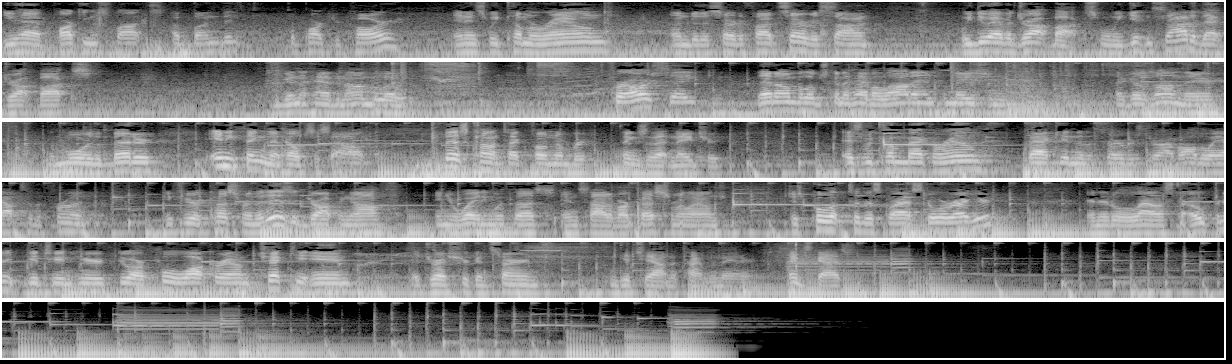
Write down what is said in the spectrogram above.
you have parking spots abundant to park your car. And as we come around under the certified service sign, we do have a drop box. When we get inside of that drop box, you're to have an envelope. For our sake, that envelope's to have a lot of information that goes on there. The more, the better. Anything that helps us out. Best contact phone number, things of that nature. As we come back around, back into the service drive all the way out to the front. If you're a customer that isn't dropping off and you're waiting with us inside of our customer lounge, just pull up to this glass door right here and it'll allow us to open it, get you in here, do our full walk around, check you in, address your concerns, and get you out in a timely manner. Thanks, guys.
